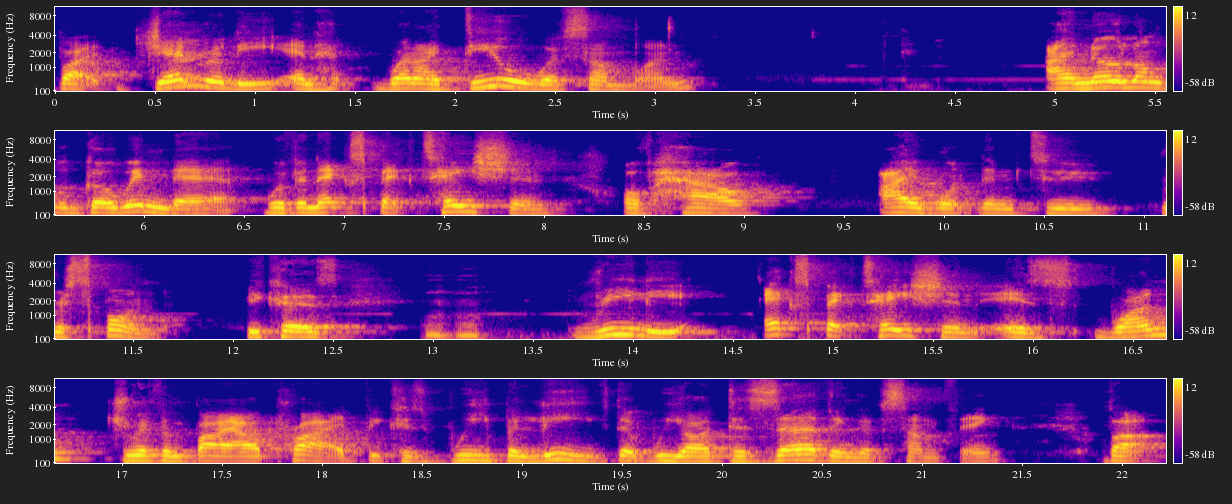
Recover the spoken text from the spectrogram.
But generally, and when I deal with someone, I no longer go in there with an expectation of how I want them to respond, because Mm-hmm. really expectation is one driven by our pride because we believe that we are deserving of something but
